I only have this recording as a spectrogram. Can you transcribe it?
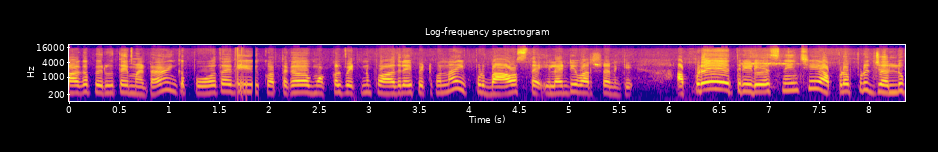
బాగా పెరుగుతాయి అన్నమాట ఇంకా పోతుంది కొత్తగా మొక్కలు పెట్టిన పాదులై పెట్టుకున్నా ఇప్పుడు బాగా వస్తాయి ఇలాంటి వర్షానికి. అప్పుడే త్రీ డేస్ నుంచి అప్పుడప్పుడు జల్లు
